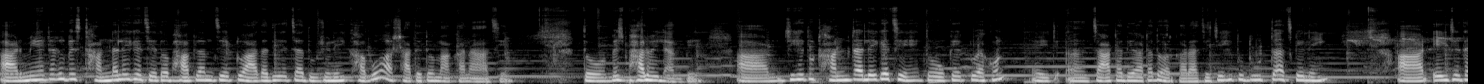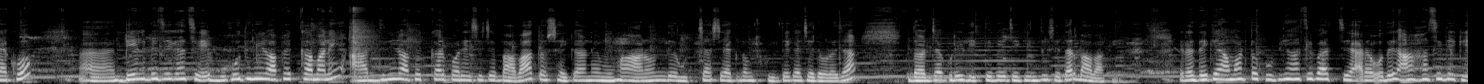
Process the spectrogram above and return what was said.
আর মেয়েটারও বেশ ঠান্ডা লেগেছে, তো ভাবলাম যে একটু আদা দিয়ে চা দুজনেই খাব, আর সাথে তো মাখানা আছে। তো বেশ ভালোই লাগবে। আর যেহেতু ঠান্ডা লেগেছে, তো ওকে একটু এখন এই চাটা দেওয়াটা দরকার আছে। যেহেতু দুধটা আজকে নেই আর এই যে দেখো বেল বেজে গেছে বহুদিনের অপেক্ষা মানে আট দিনের অপেক্ষার পরে এসেছে বাবা, তো সেই কারণে মহা আনন্দে, উচ্ছ্বাসে একদম ঝুলতে গেছে দরজা। দরজা খুলেই দেখতে পেয়েছে কিন্তু সে তার বাবাকে। এটা দেখে আমার তো খুবই হাসি পাচ্ছে আর ওদের হাসি দেখে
